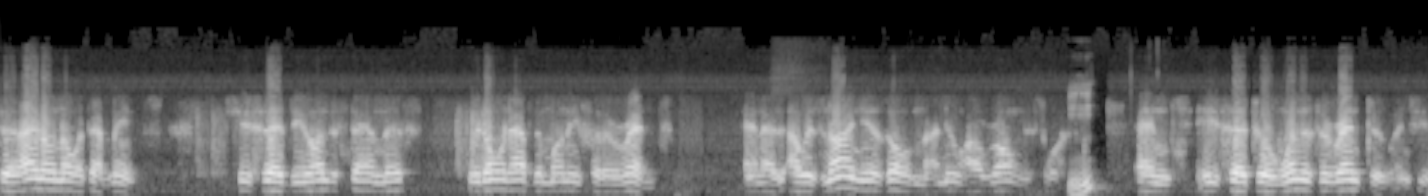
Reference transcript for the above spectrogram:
said, I don't know what that means. She said, Do you understand this? We don't have the money for the rent. And I, I was nine years old and I knew how wrong this was. Mhm. And he said to her, When is the rent due? And she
